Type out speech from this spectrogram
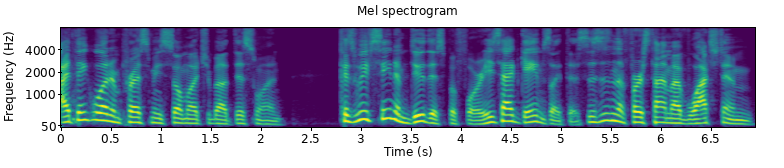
I think what impressed me so much about this one, because we've seen him do this before. He's had games like this. This isn't the first time I've watched him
